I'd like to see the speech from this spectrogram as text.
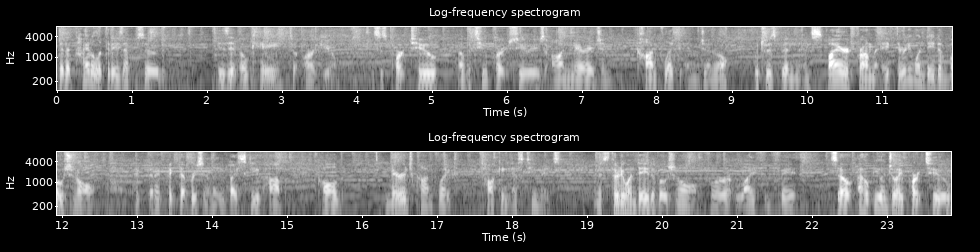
The title of today's episode is It Okay to Argue? This is part two of a two part series on marriage and conflict in general, which has been inspired from a 31 day devotional uh, that I picked up recently by Steve Hoppe called Marriage Conflict Talking as Teammates. And it's 31 day devotional for life and faith. So I hope you enjoy part two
